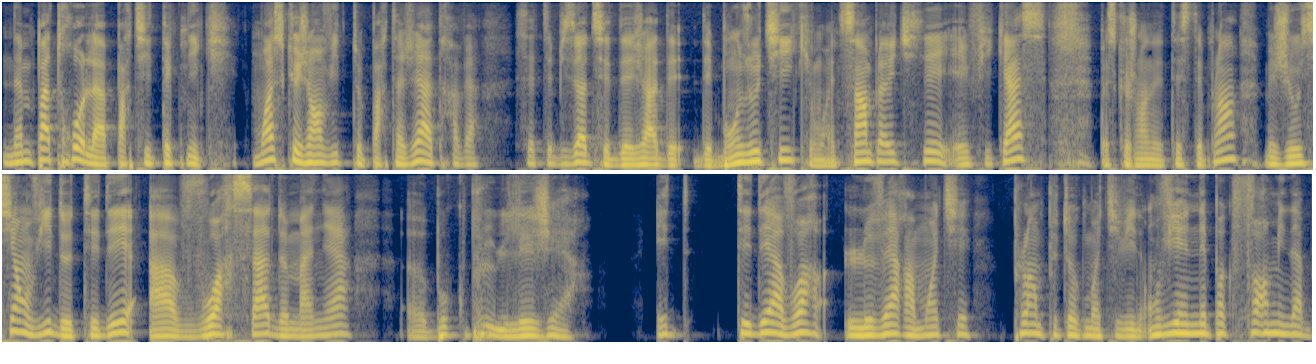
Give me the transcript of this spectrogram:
n'aime pas trop la partie technique. Moi, ce que j'ai envie de te partager à travers cet épisode, c'est déjà des, bons outils qui vont être simples à utiliser et efficaces, parce que j'en ai testé plein, mais j'ai aussi envie de t'aider à voir ça de manière euh, beaucoup plus légère et t'aider à voir le verre à moitié plein plutôt que moitié vide. On vit à une époque formidable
